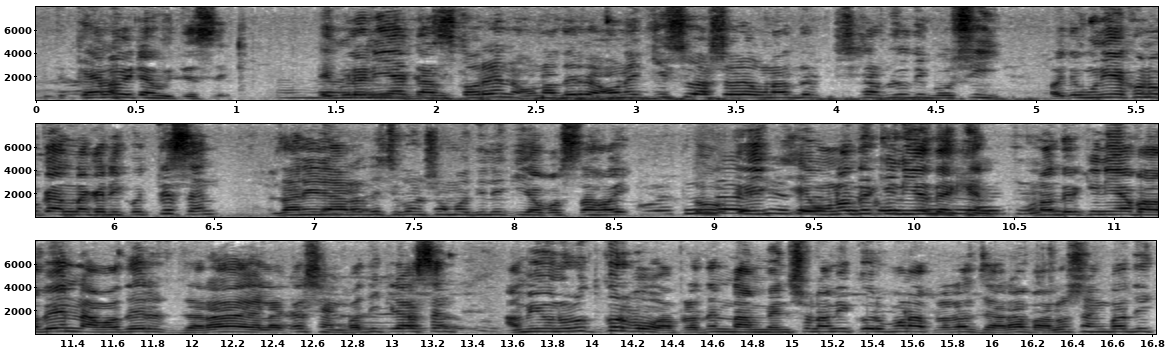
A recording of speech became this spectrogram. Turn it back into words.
কিন্তু কেন এটা হইতেছে? এগুলো নিয়ে কাজ করেন। ওনাদের অনেক কিছু আসলে ওনাদের সাথে যদি বসি হয়তো উনি এখনও কান্নাকাটি করতেছেন। জানি না আরও কিছুক্ষণ সময় দিলে কি অবস্থা হয়। তো এই ওনাদেরকে নিয়ে দেখেন। ওনাদেরকে নিয়ে ভাবেন আমাদের যারা এলাকার সাংবাদিকরা আছেন আমি অনুরোধ করব আপনাদের নাম মেনশন আমি করব না। আপনারা যারা ভালো সাংবাদিক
